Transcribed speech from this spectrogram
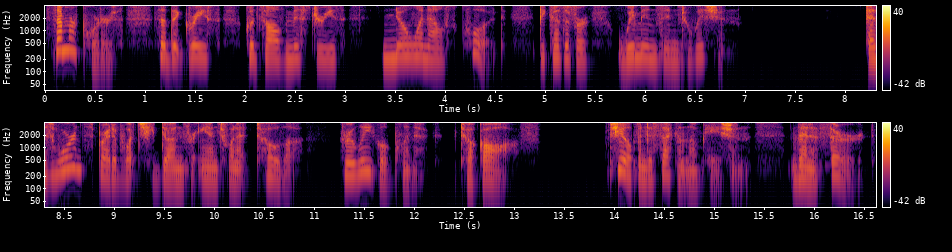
Some reporters said that Grace could solve mysteries no one else could because of her women's intuition. As word spread of what she'd done for Antoinette Tolla, her legal clinic took off. She opened a second location, then a third.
